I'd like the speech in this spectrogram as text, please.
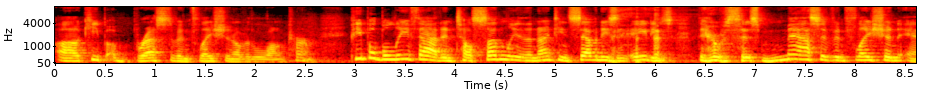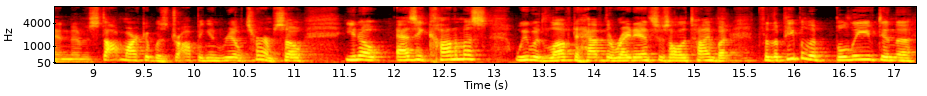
uh, keep abreast of inflation over the long term. People believed that until suddenly in the 1970s and 80s, there was this massive inflation and the stock market was dropping in real terms. So, you know, as economists, we would love to have the right answers all the time. But for the people that believed in the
